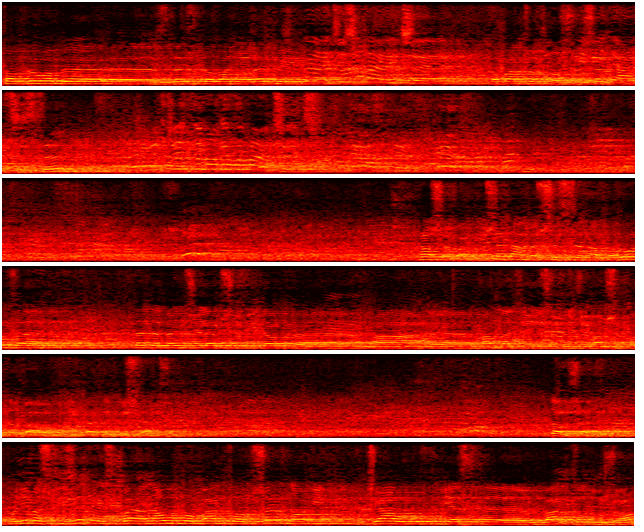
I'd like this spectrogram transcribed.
to byłoby e, zdecydowanie lepiej. To bardzo proszę. Wszyscy mogę zobaczyć. Proszę bardzo, siadamy wszyscy na podłodze, wtedy będzie lepszy widok, e, a e, mam nadzieję, że będzie Wam się podobało kilka tych doświadczeń. Dobrze, ponieważ fizyka jest nauką bardzo obszerną i działów jest e, bardzo dużo,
